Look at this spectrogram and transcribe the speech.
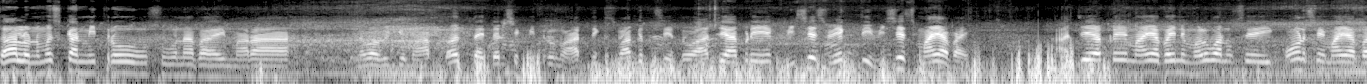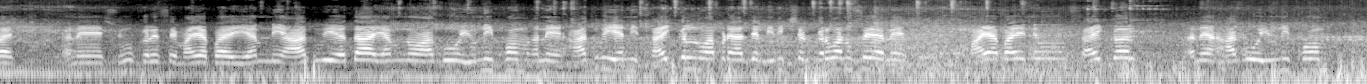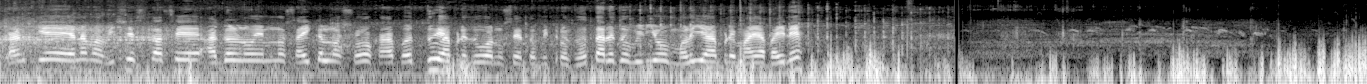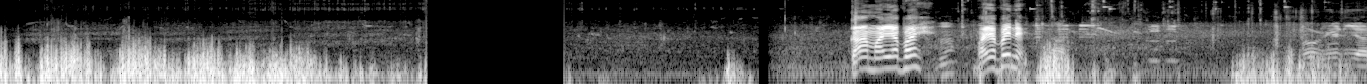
ચાલો, નમસ્કાર મિત્રો. હું સુવનાભાઈ મારા નવા વિડીયોમાં આપ બધા દર્શક મિત્રોનું હાર્દિક સ્વાગત છે. તો આજે આપણે એક વિશેષ વ્યક્તિ, વિશેષ માયાભાઈ. આજે આપણે માયાભાઈને મળવાનું છે. એ કોણ છે માયાભાઈ અને શું કરે છે માયાભાઈ? એમની આગવી અદા, એમનો આગવો યુનિફોર્મ અને આગવી એની સાયકલનું આપણે આજે નિરીક્ષણ કરવાનું છે અને માયાભાઈનું સાયકલ અને આગવો યુનિફોર્મ કારણ કે એનામાં વિશેષતા છે આગળનો એમનો સાયકલનો શોખ આ બધું આપણે જોવાનું છે. તો મિત્રો જોતા રહેજો વીડિયો મળીએ આપણે માયાભાઈને. કા માયાભાઈ? માયાભાઈ ને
